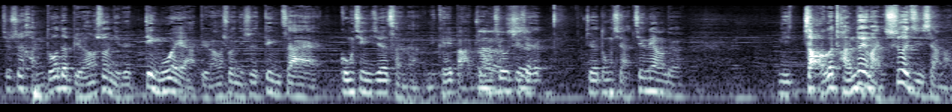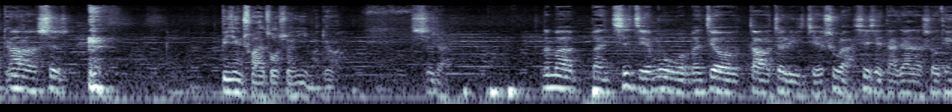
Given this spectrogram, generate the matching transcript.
就是很多的，比方说你的定位啊，比方说你是定在工薪阶层的，你可以把装修嗯这些、这些东西啊，尽量的，你找个团队嘛，你设计一下嘛，对吧？嗯，是毕竟出来做生意嘛，对吧？是的。那么本期节目我们就到这里结束了，谢谢大家的收听，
